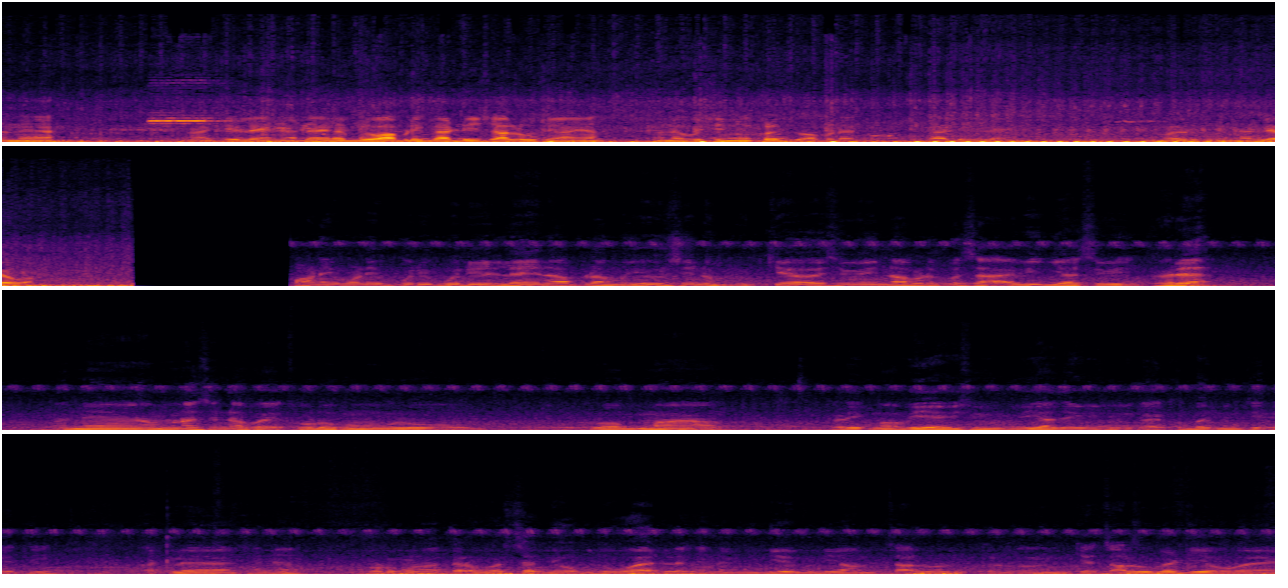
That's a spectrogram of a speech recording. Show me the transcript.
અને અહીંથી લઈને ડાયરેક્ટ જો આપણી ગાડી ચાલુ છે અહીંયા અને પછી નીકળીશું આપણે ગાડી લઈને મયુરસિંહને લેવા. પાણી પાણી પૂરી પૂરી લઈને આપણા મયુરસિંહને મુખ્ય સિવીને આપણે પછી આવી ગયા છીએ ઘરે. અને હમણાં છે ને ભાઈ થોડું ઘણું ઓલું વ્લોગમાં ઘડીકમાં વી આવીશું વ્યાજ આવીશું કાંઈ ખબર નથી રહેતી. એટલે છે ને, થોડું ઘણું અત્યારે વરસાદ ને એવું બધું હોય, એટલે છે ને, વીડિયો વીડિયો આમ ચાલુ કરતો. એમ કે ચાલુ ગાડીઓ હોય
